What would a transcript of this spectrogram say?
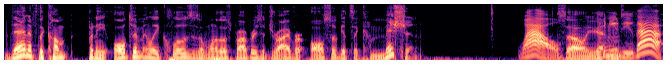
then if the company ultimately closes on one of those properties, the driver also gets a commission. Wow. So you're Can you do that?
